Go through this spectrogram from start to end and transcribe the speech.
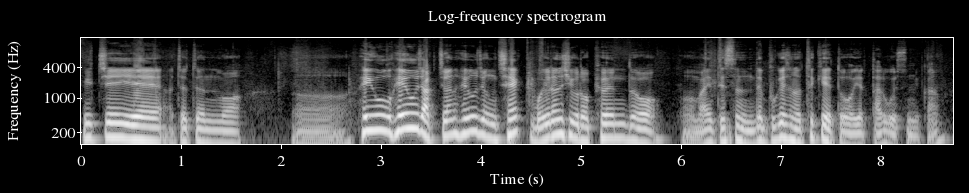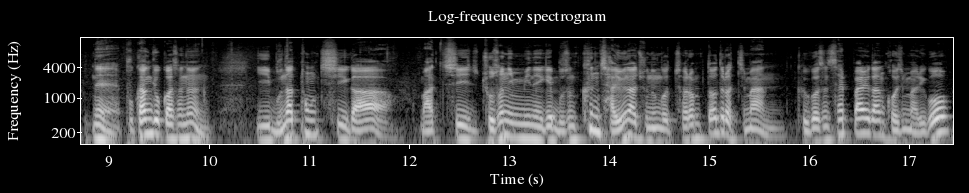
일제의 어쨌든 뭐 어, 회유 회유 작전, 회유 정책 뭐 이런 식으로 표현도 어, 많이 됐었는데 북에서는 어떻게 또 다루고 있습니까? 네, 북한 교과서는 이 문화 통치가 마치 조선 인민에게 무슨 큰 자유나 주는 것처럼 떠들었지만 그것은 새빨간 거짓말이고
